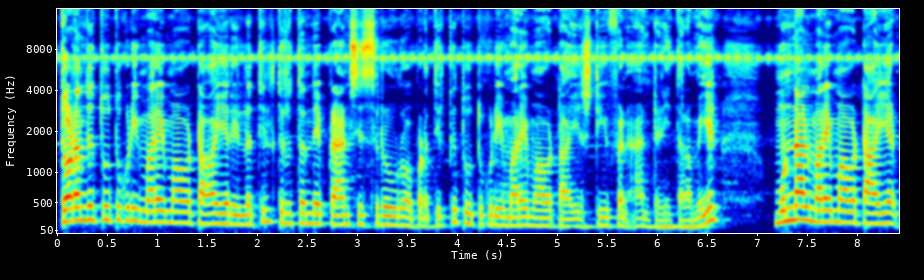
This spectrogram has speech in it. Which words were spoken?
தொடர்ந்து தூத்துக்குடி மறை மாவட்ட ஆயர் இல்லத்தில் திருத்தந்தை பிரான்சிஸ் திருவுருவப் படத்திற்கு தூத்துக்குடி மறை மாவட்ட ஆயர் ஸ்டீஃபன் ஆண்டனி தலைமையில் முன்னாள் மறை மாவட்ட ஆயர்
